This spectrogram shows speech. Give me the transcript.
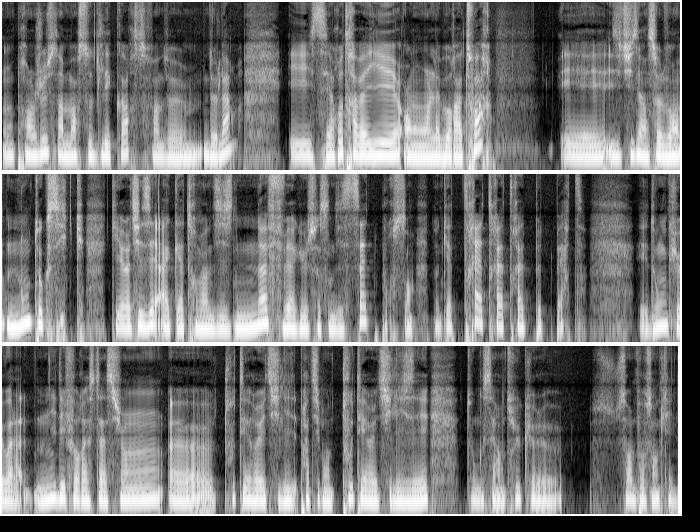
On prend juste un morceau de l'écorce, enfin de, de l'arbre, et c'est retravaillé en laboratoire et ils utilisent un solvant non toxique qui est réutilisé à 99,77%. Donc il y a très très très peu de pertes. Et donc euh, voilà, ni déforestation, euh, tout est réutilisé, pratiquement tout est réutilisé. Donc c'est un truc 100% euh, clean.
